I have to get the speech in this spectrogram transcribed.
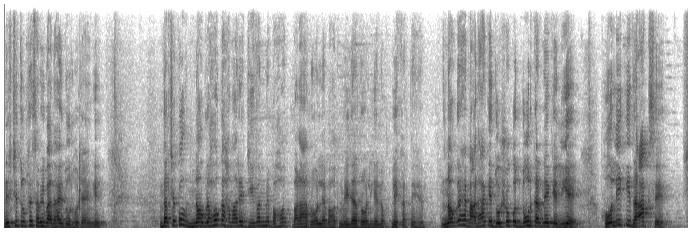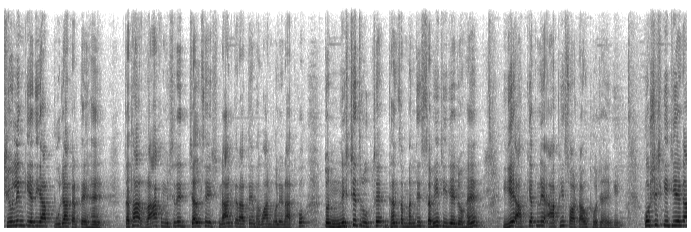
निश्चित रूप से सभी बाधाएँ दूर हो जाएँगी। दर्शकों, नवग्रहों का हमारे जीवन में बहुत बड़ा रोल है, बहुत मेजर रोल ये लोग प्ले करते हैं। नवग्रह बाधा के दोषों को दूर करने के लिए होली की राख से शिवलिंग की यदि आप पूजा करते हैं तथा राख मिश्रित जल से स्नान कराते हैं भगवान भोलेनाथ को। तो निश्चित रूप से धन संबंधी सभी चीज़ें जो हैं, ये आपके अपने आप ही सॉर्ट आउट हो जाएँगी। कोशिश कीजिएगा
